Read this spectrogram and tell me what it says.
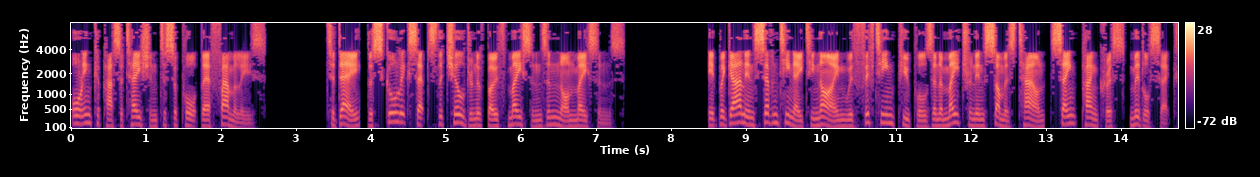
or incapacitation to support their families. Today, the school accepts the children of both Masons and non-Masons. It began in 1789 with 15 pupils and a matron in Somers Town, St Pancras, Middlesex.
